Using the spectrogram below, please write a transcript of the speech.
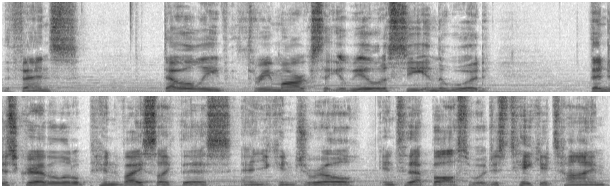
the fence. That will leave three marks that you'll be able to see in the wood. Then just grab a little pin vise like this and you can drill into that balsa wood. Just take your time.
